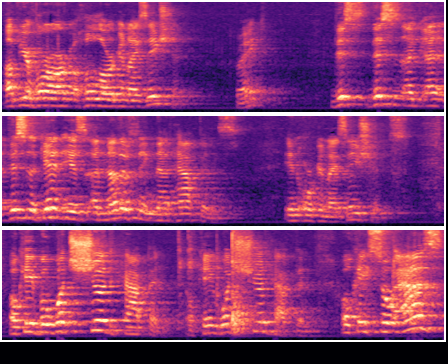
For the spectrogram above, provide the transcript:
of your whole organization, right? This, this, uh, uh, this again is another thing that happens in organizations. Okay, but what should happen? Okay, what should happen? Okay, so as,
